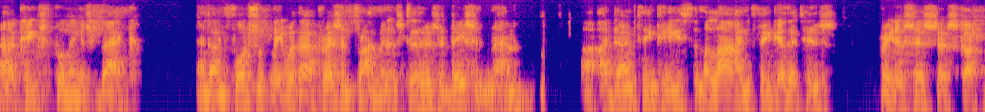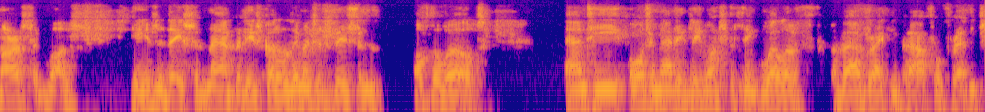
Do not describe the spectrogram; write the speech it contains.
uh, keeps pulling us back. And unfortunately, with our present Prime Minister, who's a decent man, I don't think he's the malign figure that his predecessor, Scott Morrison, was. He is a decent man, but he's got a limited vision of the world. And he automatically wants to think well of, of our great and powerful friends.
